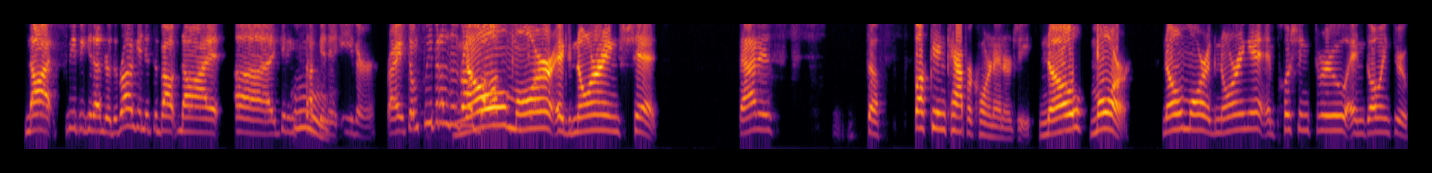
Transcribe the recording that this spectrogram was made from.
not sweeping it under the rug and it's about not uh getting stuck in it either right don't sweep it under the rug no also don't get more ignoring shit. That is the fucking Capricorn energy. No more. No more ignoring it and pushing through and going through.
